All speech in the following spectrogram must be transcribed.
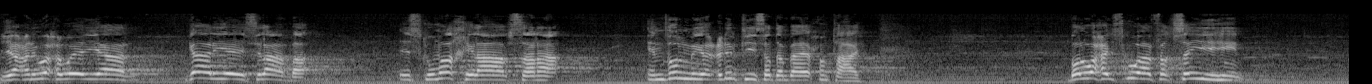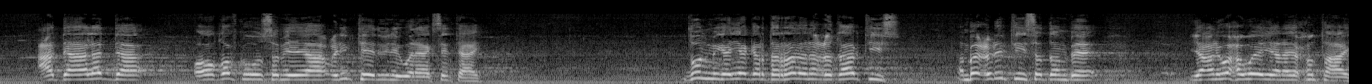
yacni waxa weeyaan gaal iyo islaamba iskuma khilaafsana in dulmiga cidhibtiisa dambe ay xun tahay. Bal waxay isku waafaqsan yihiin caddaaladda oo qofku uu sameeyaa cidhibteedu inay wanaagsan tahay. Dulmiga iyo gardarradana ciqaabtiisu amba cidhibtiisa dambe yacni waxa weeyaan ay xun tahay.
